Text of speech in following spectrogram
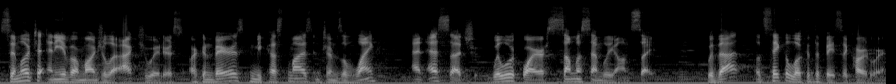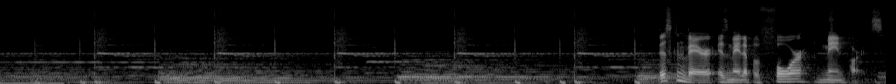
Similar to any of our modular actuators, our conveyors can be customized in terms of length, and as such, will require some assembly on site. With that, let's take a look at the basic hardware. This conveyor is made up of four main parts.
